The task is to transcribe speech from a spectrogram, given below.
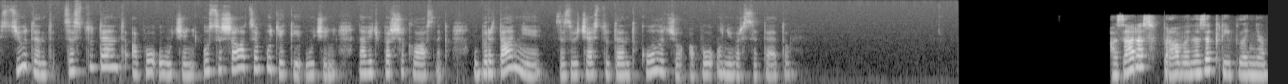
Student – це студент або учень. У США це будь-який учень, навіть першокласник. У Британії зазвичай студент коледжу або університету. А зараз вправи на закріплення.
